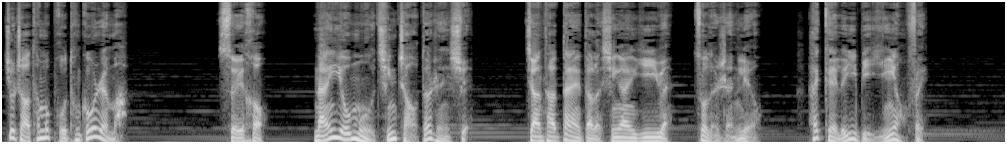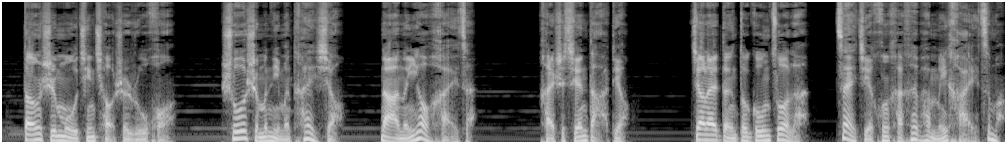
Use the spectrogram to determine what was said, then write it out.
就找他们普通工人嘛。随后，男友母亲找到任雪，将她带到了新安医院做了人流，还给了一笔营养费。当时母亲巧舌如簧，说什么你们太小，哪能要孩子，还是先打掉，将来等都工作了再结婚，还害怕没孩子吗？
